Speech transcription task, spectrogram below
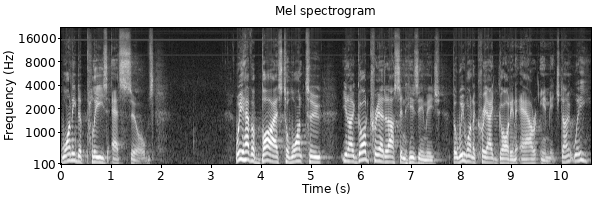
wanting to please ourselves. We have a bias to want to, you know, God created us in His image, but we want to create God in our image, don't we?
